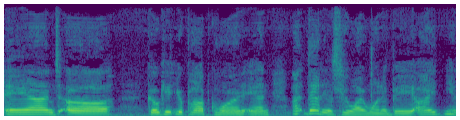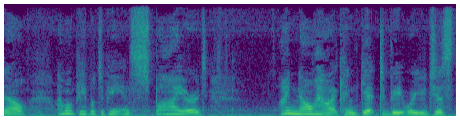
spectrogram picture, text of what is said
and uh, go get your popcorn. And uh, that is who I want to be. I, you know, I want people to be inspired. I know how it can get to be where you just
